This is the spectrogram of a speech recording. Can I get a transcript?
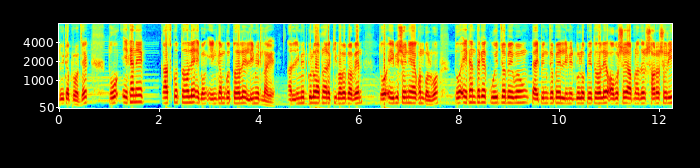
দুইটা প্রজেক্ট তো এখানে কাজ করতে হলে এবং ইনকাম করতে হলে লিমিট লাগে। আর লিমিটগুলো আপনারা কীভাবে পাবেন? তো এই বিষয় নিয়ে এখন বলব। তো এখান থেকে কুইজ জব এবং টাইপিং জবের লিমিটগুলো পেতে হলে অবশ্যই আপনাদের সরাসরি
